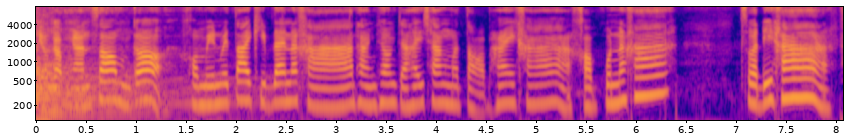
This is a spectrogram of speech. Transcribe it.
เกี่ยวกับงานซ่อมก็คอมเมนต์ไว้ใต้คลิปได้นะคะ ทางช่องจะให้ช่างมาตอบให้ค่ะ ขอบคุณนะคะ สวัสดีค่ะ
